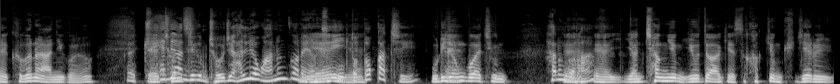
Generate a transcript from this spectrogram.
예, 그거는 아니고요. 그러니까 최대한 전- 지금 저지하려고 하는 거네요. 예, 중국도 예. 똑같이 우리 예, 정부가 지금 하는 예, 거나. 예, 연착륙 유도하기 위해서 각종 규제를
